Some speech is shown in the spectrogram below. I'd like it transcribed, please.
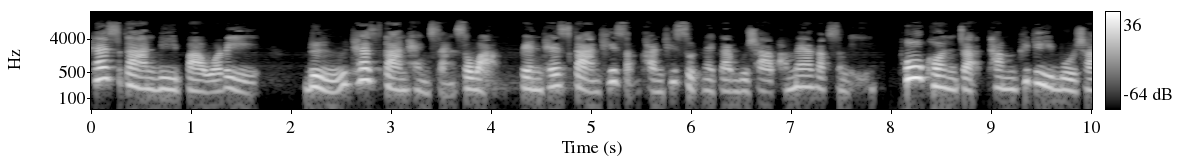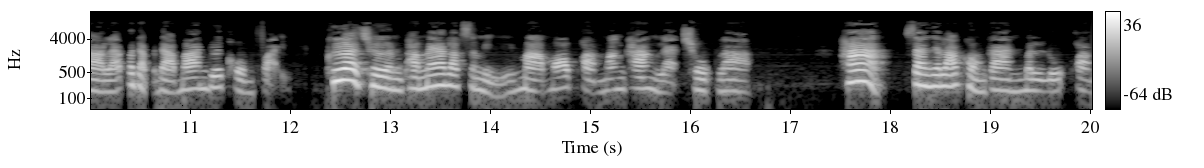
เทศกาลดีปาวรี หรือเทศกาลแห่งแสงสว่าง เป็นเทศกาลที่สำคัญที่สุดในการบูชาพระแม่ลักษมี ผู้คนจะทำพิธีบูชาและประดับประดาบ้านด้วยโคมไฟ เพื่อเชิญพระแม่ลักษมีมามอบความมั่งคั่งและโชคลาภ 5. สัญลักษณ์ของการบรรลุความ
